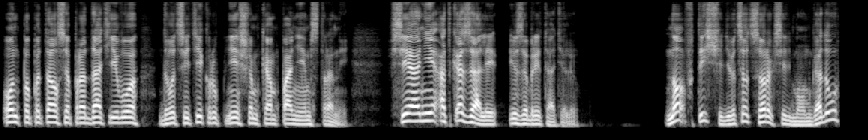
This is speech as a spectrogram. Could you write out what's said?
он попытался продать его 20 крупнейшим компаниям страны. Все они отказали изобретателю. Но в 1947 году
